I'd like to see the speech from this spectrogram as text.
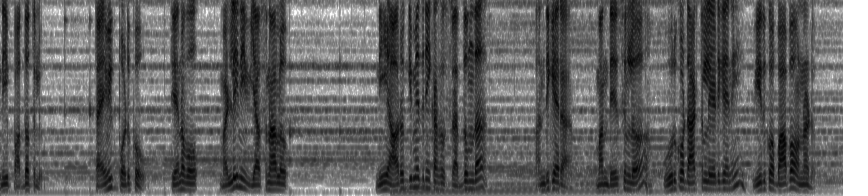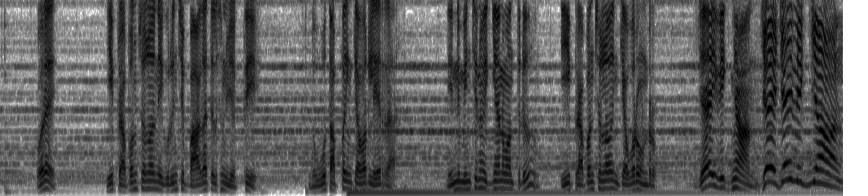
నీ పద్ధతులు టైంకి పడుకోవు తినవో మళ్ళీ నీ వ్యసనాలు. నీ ఆరోగ్యం మీద నీకు అసలు శ్రద్ధ ఉందా? అందుకేరా మన దేశంలో ఊరికో డాక్టర్ లేడు కానీ వీధికో బాబా ఉన్నాడు. ఒరే ఈ ప్రపంచంలో నీ గురించి బాగా తెలిసిన వ్యక్తి నువ్వు తప్ప ఇంకెవరు లేరురా. నిన్ను మించిన విజ్ఞానవంతుడు ఈ ప్రపంచంలో ఇంకెవరు ఉండరు. జై విజ్ఞాన్. జై జై విజ్ఞాన్.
